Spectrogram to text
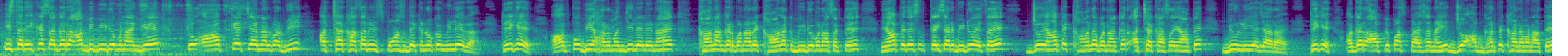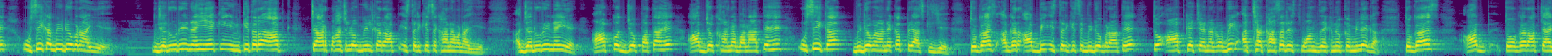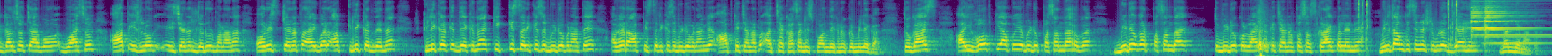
इस तरीके से अगर आप भी वीडियो बनाएँगे तो आपके चैनल पर भी अच्छा खासा रिस्पांस देखने को मिलेगा। ठीक है, आपको भी हरमंजी ले लेना है, खाना अगर बना रहे, खाना का वीडियो बना सकते हैं। यहाँ पे देख सकते कई सारे वीडियो ऐसा है, जो यहाँ पे खाना बनाकर अच्छा खासा यहाँ पे व्यू लिया जा रहा है। ठीक है, अगर आपके पास पैसा नहीं है, जो आप घर पर खाना बनाते हैं, उसी का वीडियो बनाइए। ज़रूरी नहीं है कि इनकी तरह आप चार पाँच लोग मिलकर आप इस तरीके से खाना बनाइए। ज़रूरी नहीं है। आपको जो पता है, आप जो खाना बनाते हैं, उसी का वीडियो बनाने का प्रयास कीजिए। तो गैस अगर आप भी इस तरीके से वीडियो बनाते हैं तो आपके चैनल पर भी अच्छा खासा रिस्पॉन्स देखने को मिलेगा। तो गैस आप तो अगर आप चाहे गर्ल्स हो, चाहे बॉयस हो, आप इस लोग, इस चैनल ज़रूर बनाना और इस चैनल पर एक बार आप क्लिक कर देना क्लिक करके देखना कि किस तरीके से वीडियो बनाते हैं। अगर आप इस तरीके से वीडियो बनाएँगे, आपके चैनल पर अच्छा खासा रिस्पॉन्स देखने को मिलेगा। तो गैस आई होप कि आपको यह वीडियो पसंद आया होगा। वीडियो अगर पसंद आए तो वीडियो को लाइक करके चैनल को सब्सक्राइब कर लेने। मिलता हूँ किसी नेक्स्ट वीडियो जय हिंद, वंदे मातरम।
